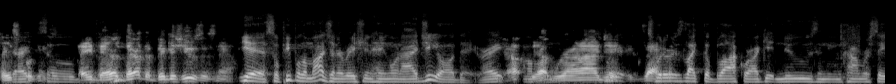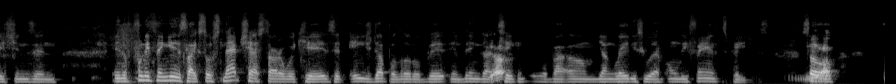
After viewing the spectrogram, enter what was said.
Facebook Right, is so- they they're they're the biggest users now. Yeah, so people in my generation hang on IG all day, right? Yeah, yeah. Um, We're on IG. Twitter, exactly. Twitter is like the block where I get news and, and conversations and and the funny thing is like so Snapchat started with kids, it aged up a little bit and then got Yep. taken over by um young ladies who have OnlyFans pages. So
